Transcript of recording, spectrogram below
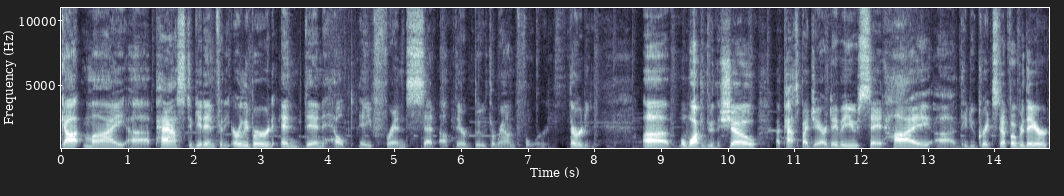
got my uh, pass to get in for the early bird and then helped a friend set up their booth around 4.30 uh, while walking through the show i passed by jrw said hi uh, they do great stuff over there.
